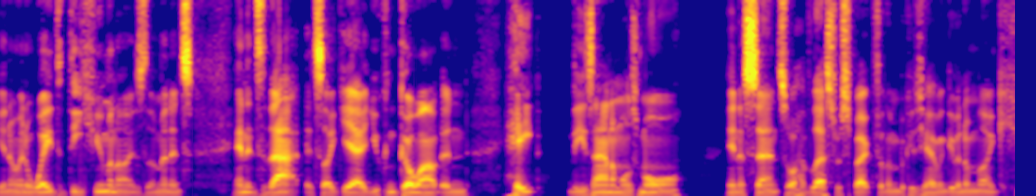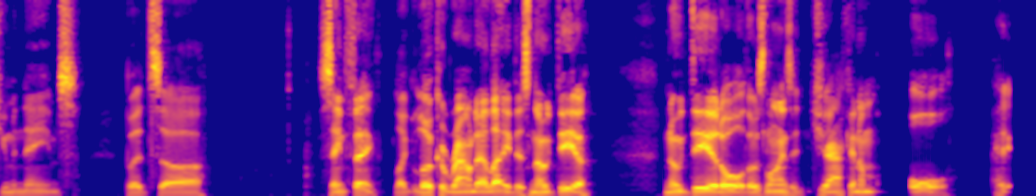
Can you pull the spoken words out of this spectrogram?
you know, in a way to dehumanize them. And it's, and it's that. It's like, yeah, you can go out and hate these animals more in a sense or have less respect for them because you haven't given them like human names. But, uh, same thing. Like, look around LA. There's no deer. No deer at all. Those lions are jacking them all. Hey,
